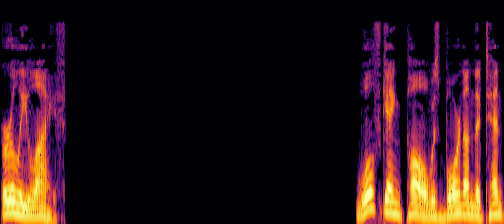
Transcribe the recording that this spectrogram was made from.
Early life. Wolfgang Paul was born on 10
